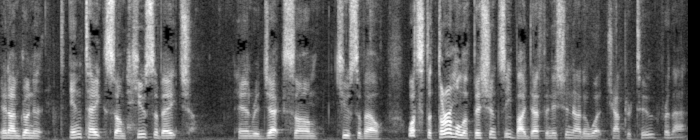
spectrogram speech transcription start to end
And I'm going to intake some Q sub H and reject some Q sub L. What's the thermal efficiency by definition out of what, chapter 2 for that?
